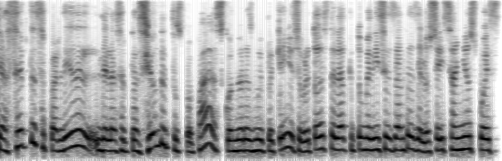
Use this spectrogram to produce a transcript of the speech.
te aceptas a partir de, la aceptación de tus papás cuando eres muy pequeño y sobre todo esta edad que tú me dices antes de los seis años, pues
